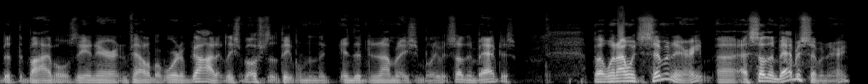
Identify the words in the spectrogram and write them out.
that the Bible is the inerrant, infallible Word of God. At least most of the people in the in the denomination believe it. Southern Baptist. But when I went to seminary, uh, a Southern Baptist seminary,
